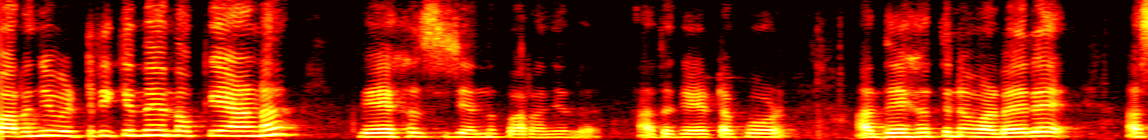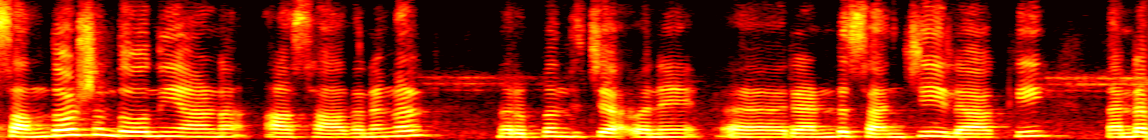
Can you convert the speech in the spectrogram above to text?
പറഞ്ഞു വിട്ടിരിക്കുന്നതെന്നൊക്കെയാണ് ഗേഹസി ചെന്ന് പറഞ്ഞത്. അത് കേട്ടപ്പോൾ അദ്ദേഹത്തിന് വളരെ സന്തോഷം തോന്നിയാണ് ആ സാധനങ്ങൾ നിർബന്ധിച്ച് അവനെ രണ്ട് സഞ്ചിയിലാക്കി തന്റെ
